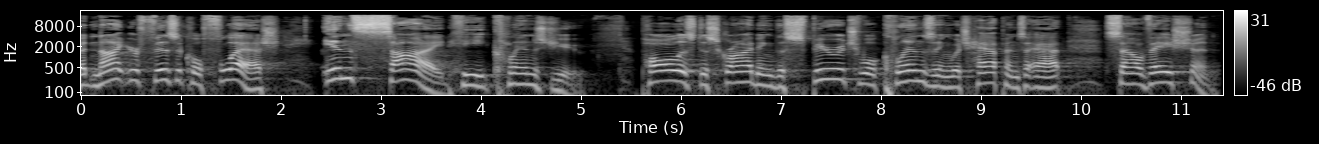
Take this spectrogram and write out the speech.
but not your physical flesh. Inside, He cleansed you. Paul is describing the spiritual cleansing which happens at salvation.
